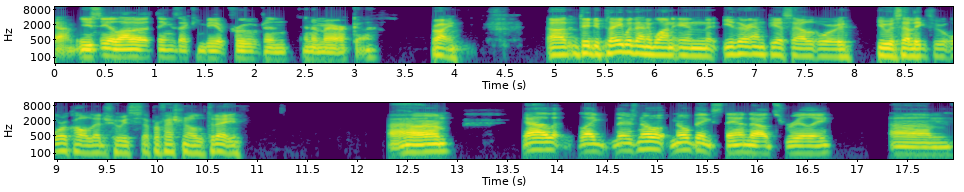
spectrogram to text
yeah you see a lot of things that can be approved in in america. Right uh, did you play with anyone in either NPSL or USL League Two or college who is a professional today? Um, yeah, like there's no no big standouts really. Um,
